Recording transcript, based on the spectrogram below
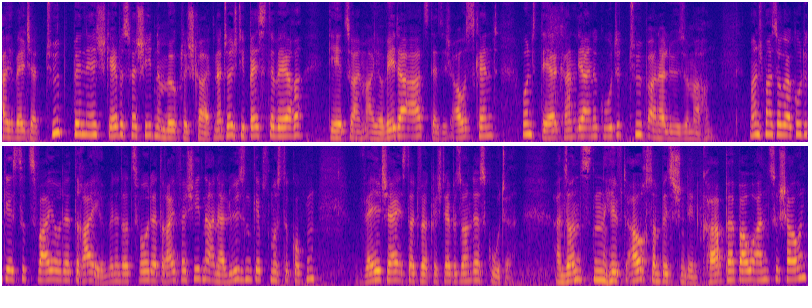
welcher Typ bin ich, gäbe es verschiedene Möglichkeiten. Natürlich die beste wäre, Gehe zu einem Ayurveda-Arzt, der sich auskennt und der kann dir eine gute Typanalyse machen. Manchmal sogar gut, du gehst zu zwei oder drei und wenn du dort zwei oder drei verschiedene Analysen gibst, musst du gucken, welcher ist dort wirklich der besonders gute. Ansonsten hilft auch so ein bisschen den Körperbau anzuschauen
